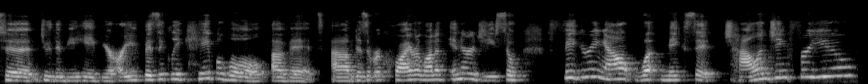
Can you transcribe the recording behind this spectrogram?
to do the behavior? Are you physically capable of it? Um, does it require a lot of energy? So figuring out what makes it challenging for you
